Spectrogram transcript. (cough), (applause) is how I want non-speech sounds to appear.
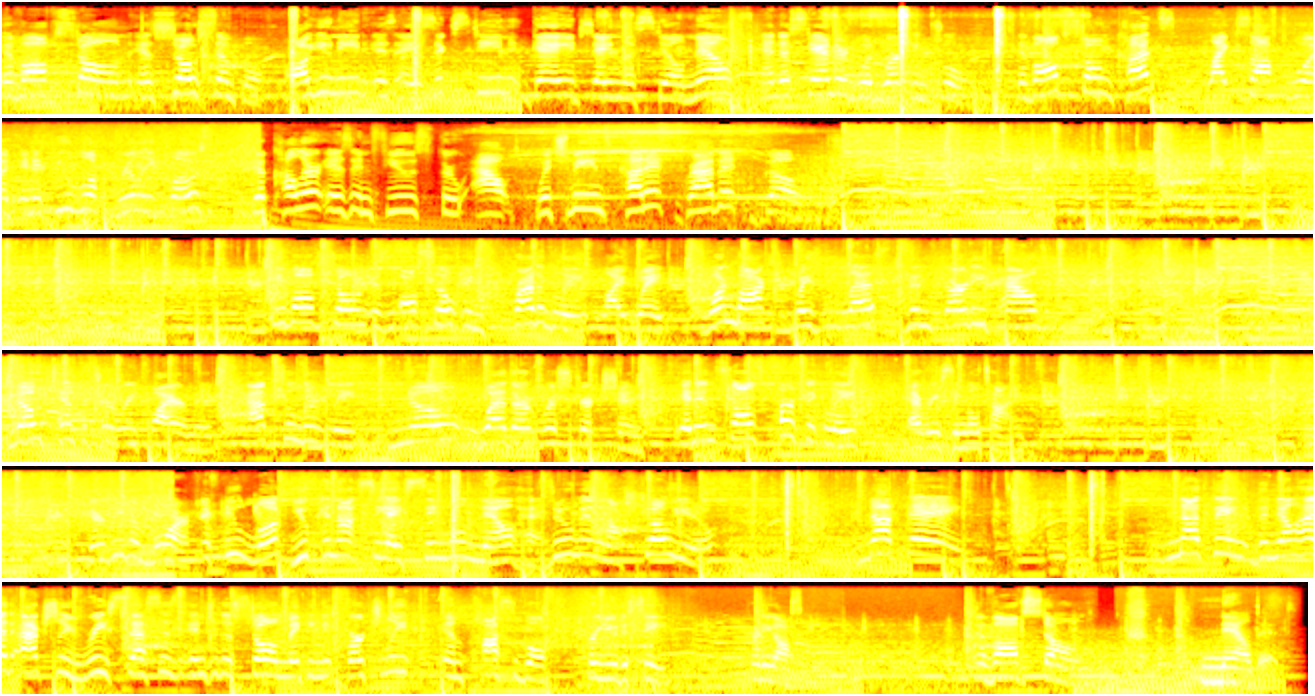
Evolve Stone is so simple. All you need is a 16 gauge stainless steel nail and a standard woodworking tool. Evolve Stone cuts like soft wood, and if you look really close, the color is infused throughout, which means cut it, grab it, go. Evolve Stone is also incredibly lightweight. One box weighs less than 30 pounds. Temperature requirements, absolutely no weather restrictions. It installs perfectly every single time. There's even more. If you look, you cannot see a single nail head. Zoom in and I'll show you. Nothing. Nothing. The nail head actually recesses into the stone, making it virtually impossible for you to see. Pretty awesome. Evolve Stone. (laughs) Nailed it.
